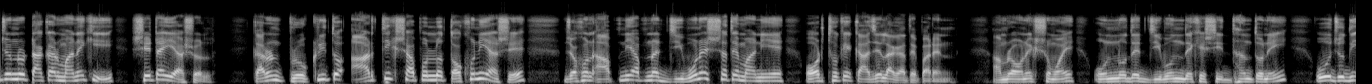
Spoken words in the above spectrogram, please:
জন্য টাকার মানে কি, সেটাই আসল। কারণ প্রকৃত আর্থিক সাফল্য তখনই আসে যখন আপনি আপনার জীবনের সাথে মানিয়ে অর্থকে কাজে লাগাতে পারেন। আমরা অনেক সময় অন্যদের জীবন দেখে সিদ্ধান্ত নেই, ও যদি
